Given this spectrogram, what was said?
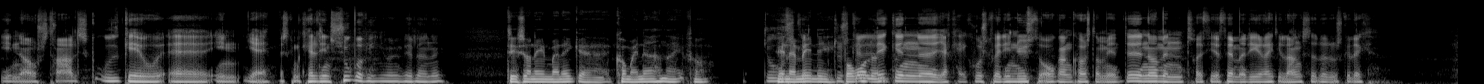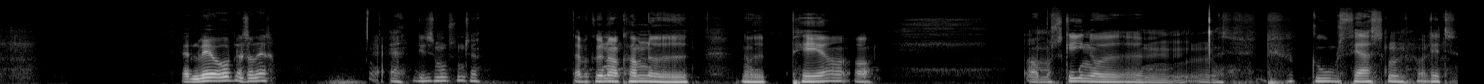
en australsk udgave af en, ja, hvad skal man kalde det, en supervin i virkeligheden, ikke? Det er sådan en, man ikke uh, kommer i nærheden af for du en almindelig Du skal lægge en, uh, jeg kan ikke huske, hvad de nyeste årgang koster, men det er noget med en 3-4-5 af de rigtig lange sædler, du skal lægge. Er den ved at åbne sådan lidt? Ja, lidt smule, synes jeg. Der begynder at komme noget, noget pære og og måske noget øhm, gul fersken og lidt,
